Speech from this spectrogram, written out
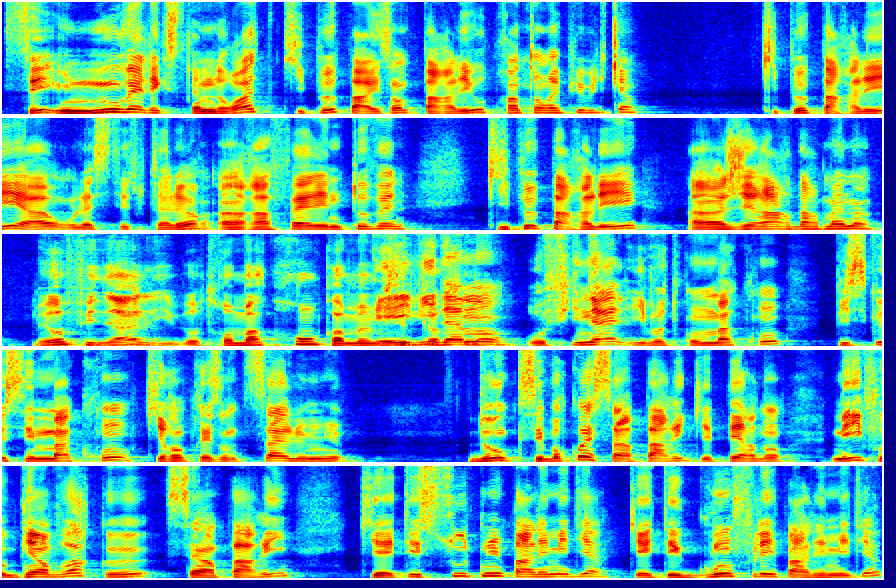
C'est une nouvelle extrême droite qui peut, par exemple, parler au printemps républicain, qui peut parler à, on l'a cité tout à l'heure, un Raphaël Enthoven, qui peut parler à un Gérard Darmanin. Mais au final, ils voteront Macron quand même. Et évidemment, au final, ils voteront Macron, puisque c'est Macron qui représente ça le mieux. Donc, c'est pourquoi c'est un pari qui est perdant. Mais il faut bien voir que c'est un pari qui a été soutenu par les médias, qui a été gonflé par les médias,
